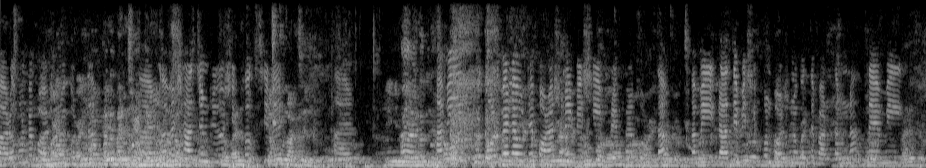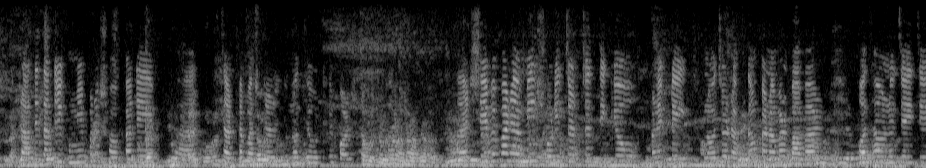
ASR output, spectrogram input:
বারো ঘণ্টা পড়াশোনা করতাম। আমার সাতজন গৃহশিক্ষক ছিলেন। আর আমি ভোরবেলা উঠে পড়াশোনায় বেশি প্রেফার করতাম। আমি রাতে বেশিক্ষণ পড়াশোনা করতে পারতাম না। তাই আমি রাতে তাড়াতাড়ি ঘুমিয়ে পড়ে সকালে চারটা পাঁচটার মধ্যে উঠে পড়াশোনা করতাম। আর সেই ব্যাপারে আমি শরীরচর্চার দিকেও অনেকটাই নজর রাখতাম। কারণ আমার বাবার কথা অনুযায়ী যে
